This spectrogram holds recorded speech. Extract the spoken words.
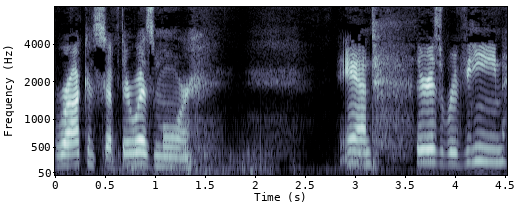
rock and stuff. There was more. And there is a ravine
